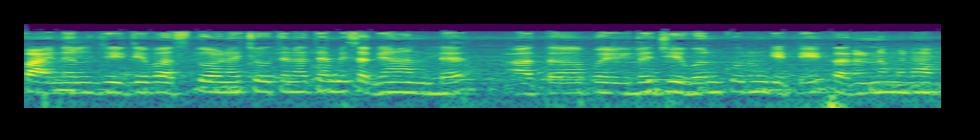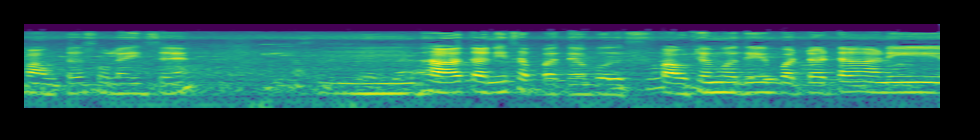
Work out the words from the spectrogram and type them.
फायनल जे जे वस्तू आणायचे होते ना त्या मी सगळ्या आणल्या. आहेत आता पहिलं जेवण करून घेते कारण ना मला हा पावटा सोलायचा आहे भात आणि चपात्या बस. पावठ्यामध्ये बटाटा आणि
